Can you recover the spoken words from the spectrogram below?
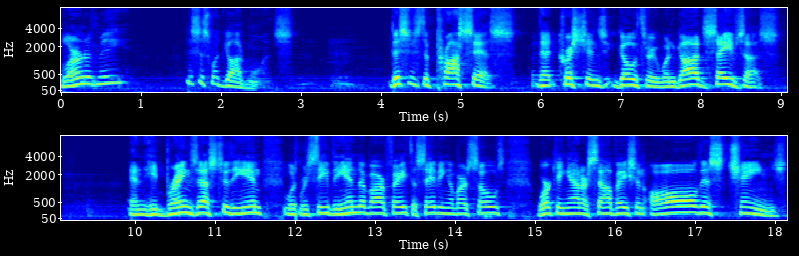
learn of me. This is what God wants. This is the process that Christians go through when God saves us and he brings us to the end. we receive the end of our faith, the saving of our souls, working out our salvation, all this change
